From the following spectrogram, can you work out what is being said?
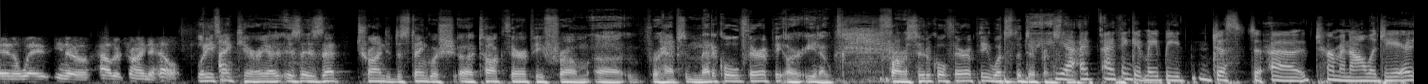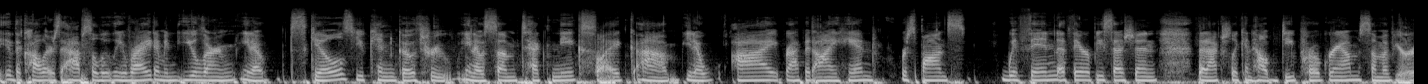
In a way, you know, how they're trying to help. What do you think, Carrie? Uh, Is, is that trying to distinguish uh, talk therapy from uh, perhaps medical therapy or, you know, pharmaceutical therapy? What's the difference? Yeah. I, I think it may be just uh, terminology. Uh, The caller's absolutely right. I mean, you learn, you know, skills. You can go through, you know, some techniques like, um, you know, eye, rapid eye hand response within a therapy session that actually can help deprogram some of your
